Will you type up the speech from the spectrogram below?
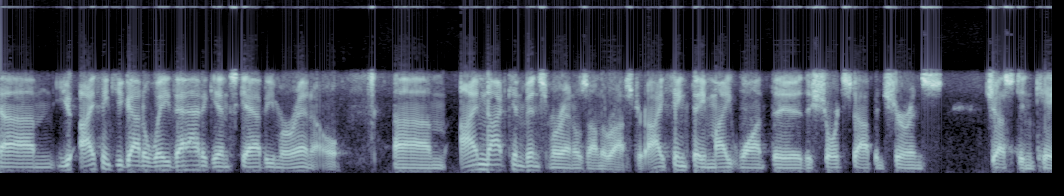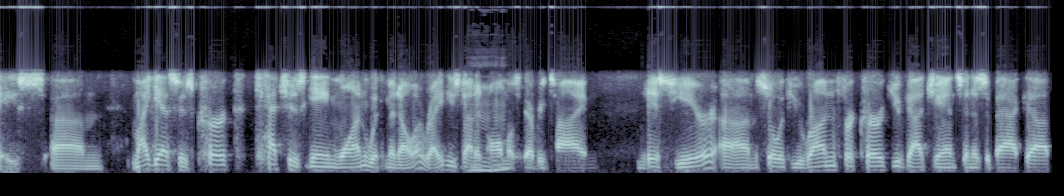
um, you, I think you got to weigh that against Gabby Moreno. Um, I'm not convinced Moreno's on the roster. I think they might want the the shortstop insurance just in case. Um, my guess is Kirk catches game one with Manoah, right? He's done Mhm. it almost every time this year. Um, so if you run for Kirk, you've got Jansen as a backup.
